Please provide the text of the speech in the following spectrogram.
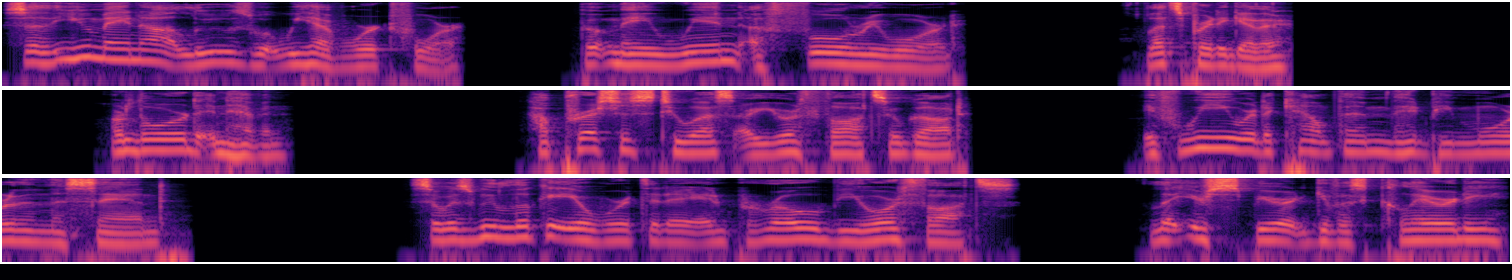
so that you may not lose what we have worked for, but may win a full reward. Let's pray together. Our Lord in heaven, how precious to us are your thoughts, O God. If we were to count them, they'd be more than the sand. So as we look at your word today and probe your thoughts, let your Spirit give us clarity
